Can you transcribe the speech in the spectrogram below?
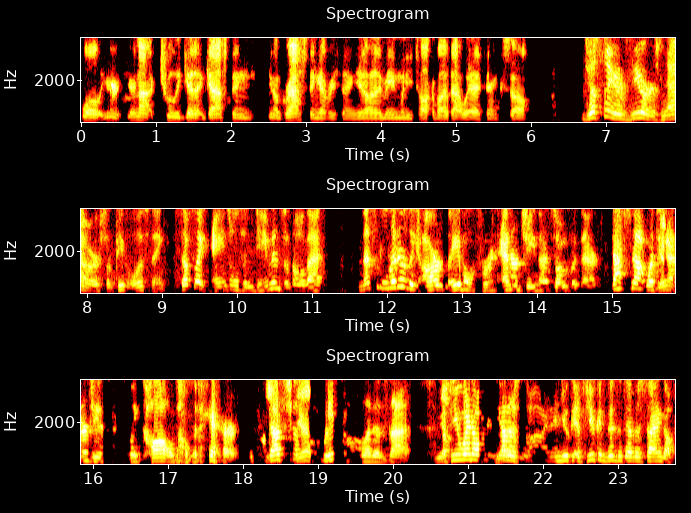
well you're you're not truly getting gasping you know grasping everything. You know what i mean? When you talk about it that way i think so. Just so your viewers know or some people listening stuff like angels and demons and all that that's literally our label for an energy that's over there. That's not what the yeah. energy is actually called over there. That's just yeah. what we call it as that. If you went over to the other side and you could, if you could visit the other side and go,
